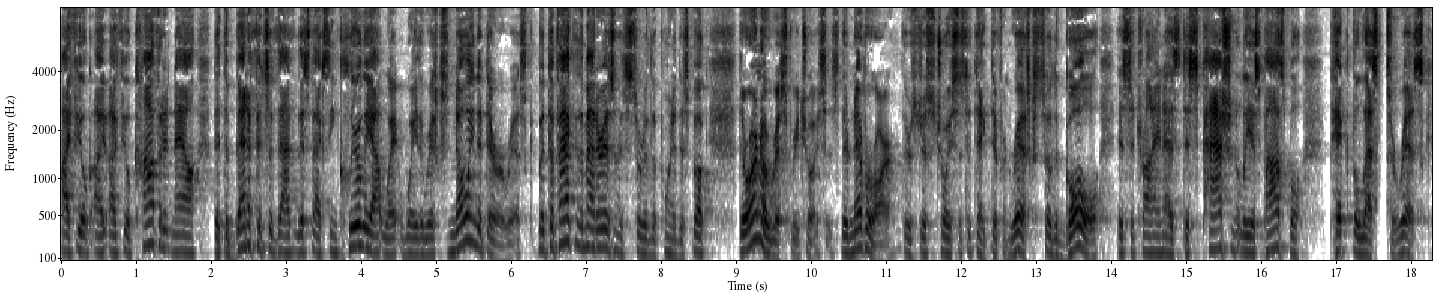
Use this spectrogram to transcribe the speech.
I feel, I, I feel confident now that the benefits of that, this vaccine clearly outweigh the risks, knowing that there are risks? Risk. But the fact of the matter is, and it's sort of the point of this book, there are no risk free choices. There never are. There's just choices to take different risks. So the goal is to try and, as dispassionately as possible, pick the lesser risk.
